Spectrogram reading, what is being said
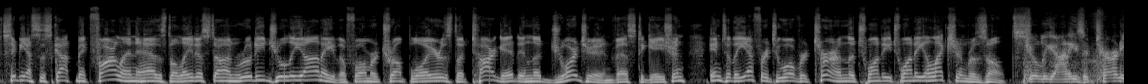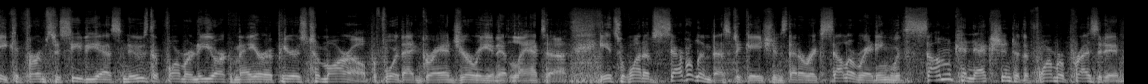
CBS's Scott MacFarlane has the latest on Rudy Giuliani, the former Trump lawyer's the target in the Georgia investigation into the effort to overturn the 2020 election results. Giuliani's attorney confirms to CBS News the former New York mayor appears tomorrow before that grand jury in Atlanta. It's one of several investigations that are accelerating with some connection to the former president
